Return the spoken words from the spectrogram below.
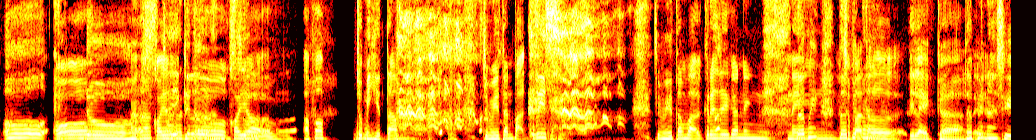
Oh, Oh, endorse. kayak Secara iki lho, kayak apa cumi hitam. Cumi hitam Pak Kris cumi hitam Pak Kris kan neng neng Tapi- tapi sepatel ilegal. Tapi nasi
